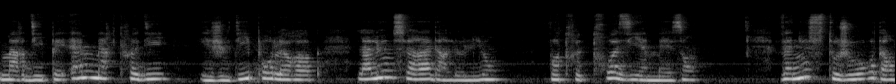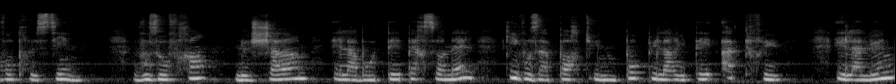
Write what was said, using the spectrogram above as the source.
et mardi PM, mercredi et jeudi pour l'Europe, la Lune sera dans le Lion, votre troisième maison. Vénus toujours dans votre signe, vous offrant le charme et la beauté personnelle qui vous apportent une popularité accrue. Et la Lune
